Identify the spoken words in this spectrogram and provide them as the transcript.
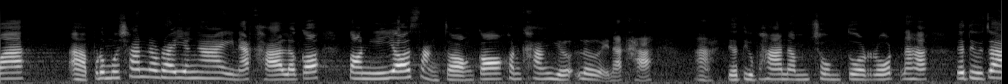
ว่าโปรโมชั่นอะไรยังไงนะคะ แล้วก็ตอนนี้ยอดสั่งจองก็ค่อนข้างเยอะเลยนะคะะเดี๋ยวติวพานำชมตัวรถนะคะ เดี๋ยวติวจะ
